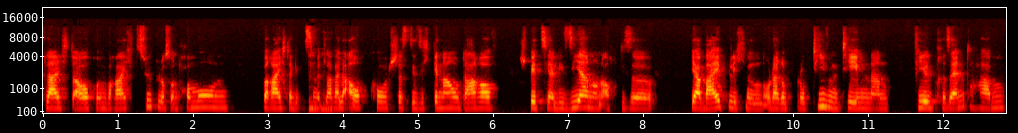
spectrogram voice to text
vielleicht auch im Bereich Zyklus- und Hormonbereich, da gibt es mhm. mittlerweile auch Coaches, die sich genau darauf spezialisieren und auch diese ja weiblichen oder reproduktiven Themen dann viel präsenter haben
